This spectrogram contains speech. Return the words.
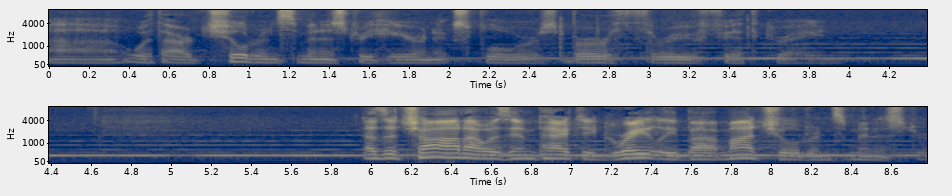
uh, with our children's ministry here in Explorers, birth through fifth grade. As a child, I was impacted greatly by my children's minister.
